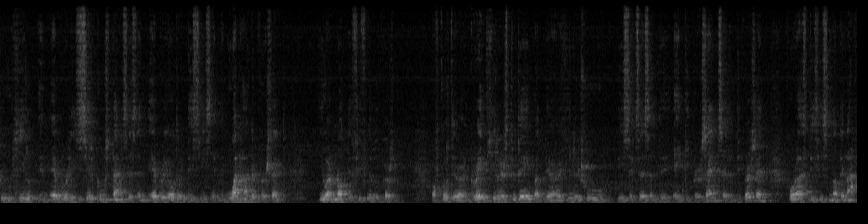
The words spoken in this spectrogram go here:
to heal in every circumstances and every other disease in 100%, you are not a fifth level person. Of course, there are great healers today, but there are healers who be success in the 80%, 70%. For us, this is not enough.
